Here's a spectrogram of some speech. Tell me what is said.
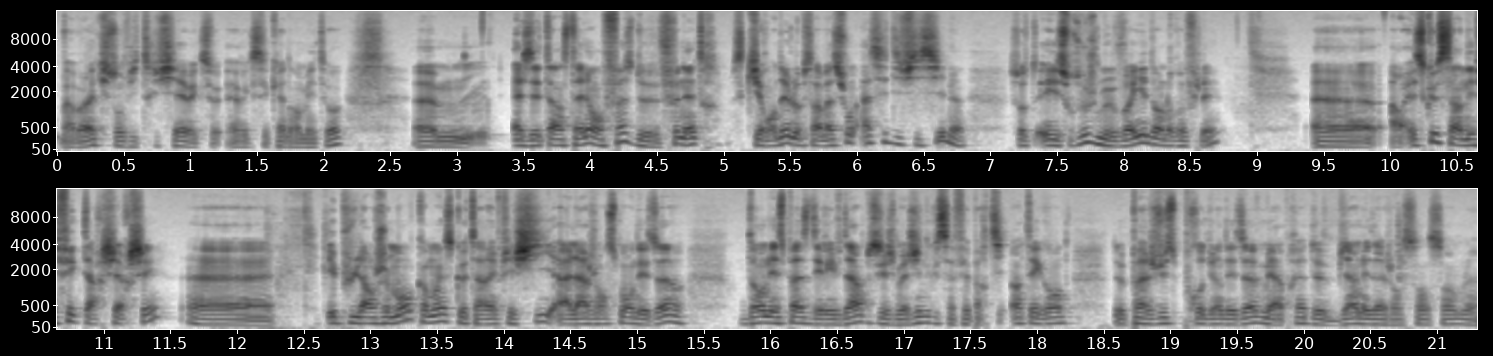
bah voilà, qui sont avec, avec ces cadres en métaux. Elles étaient installées en face de fenêtres, ce qui rendait l'observation assez difficile. Et surtout, je me voyais dans le reflet. Alors, est-ce que c'est un effet que tu as recherché Et plus largement, comment est-ce que tu as réfléchi à l'agencement des œuvres dans l'espace des rives d'art Parce que j'imagine que ça fait partie intégrante de pas juste produire des œuvres, mais après de bien les agencer ensemble.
